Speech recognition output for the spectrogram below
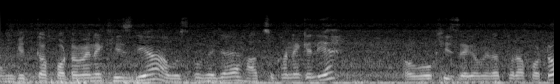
अंकित का फ़ोटो मैंने खींच दिया, अब उसको भेजा है हाथ सुखाने के लिए, और वो खींच देगा मेरा थोड़ा फ़ोटो।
